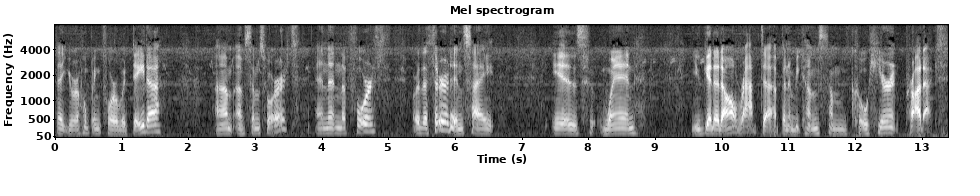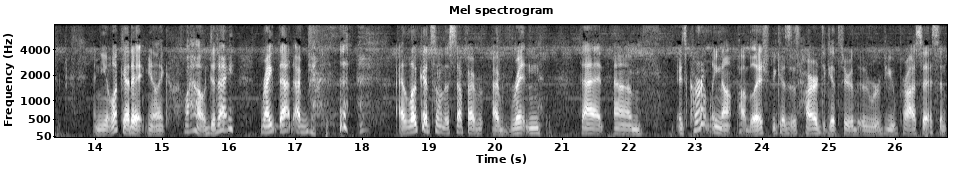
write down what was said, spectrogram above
that you were hoping for with data um, of some sort. And then the fourth or the third insight is when you get it all wrapped up and it becomes some coherent product. And you look at it and you're like, wow, did I write that? I look at some of the stuff I've, I've written that um, is currently not published because it's hard to get through the review process and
